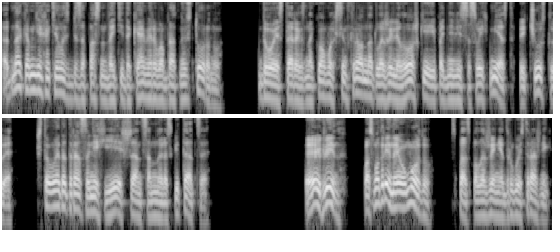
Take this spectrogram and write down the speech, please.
Однако мне хотелось безопасно дойти до камеры в обратную сторону, Двое старых знакомых синхронно отложили ложки и поднялись со своих мест, предчувствуя, что в этот раз у них есть шанс со мной расквитаться. «Эй, Глин, посмотри на его морду!» — спас положение другой стражник.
